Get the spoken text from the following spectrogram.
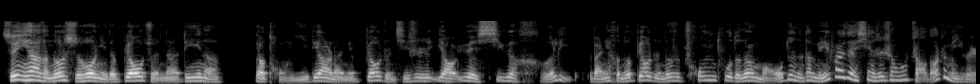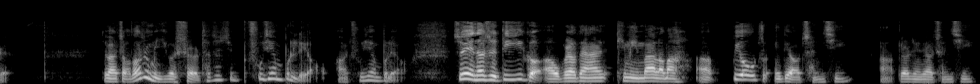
所以你看，很多时候你的标准呢，第一呢要统一，第二呢，你的标准其实要越细越合理，对吧？你很多标准都是冲突的，都是矛盾的，他没法在现实生活找到这么一个人。对吧？找到这么一个事儿，它就就出现不了啊，出现不了。所以呢，是第一个啊，我不知道大家听明白了吗？啊，标准一定要澄清啊，标准一定要澄清。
